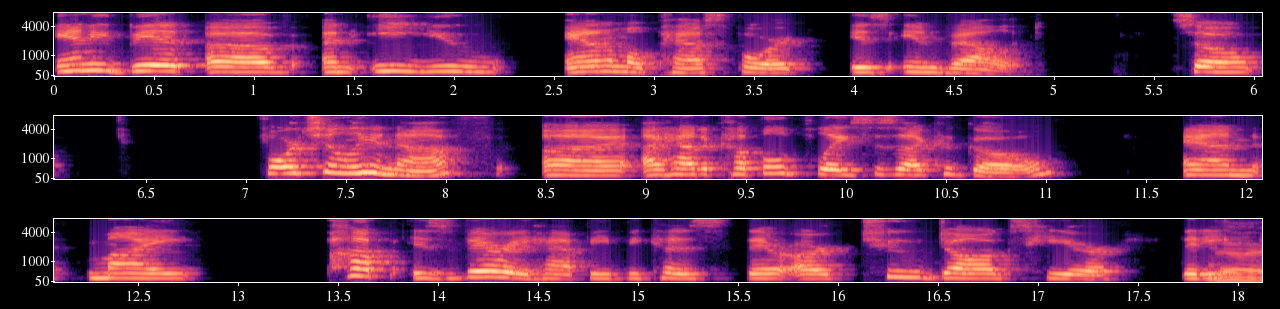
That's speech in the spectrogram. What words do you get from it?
any bit of an EU animal passport is invalid. So, fortunately enough, uh, I had a couple of places I could go, and my pup is very happy because there are two dogs here that he nice.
